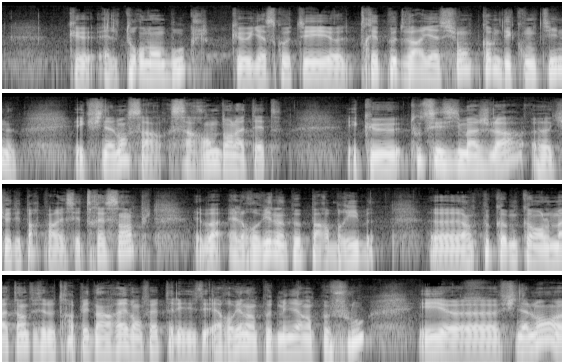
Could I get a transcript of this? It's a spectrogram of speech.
qu'elles tournent en boucle, qu'il y a ce côté euh, très peu de variations, comme des comptines, et que finalement ça, ça rentre dans la tête. Et que toutes ces images-là, euh, qui au départ paraissaient très simples, eh ben, elles reviennent un peu par bribes, euh, un peu comme quand le matin tu essaies de te rappeler d'un rêve, en fait, elles, reviennent un peu de manière un peu floue. Et euh, finalement,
